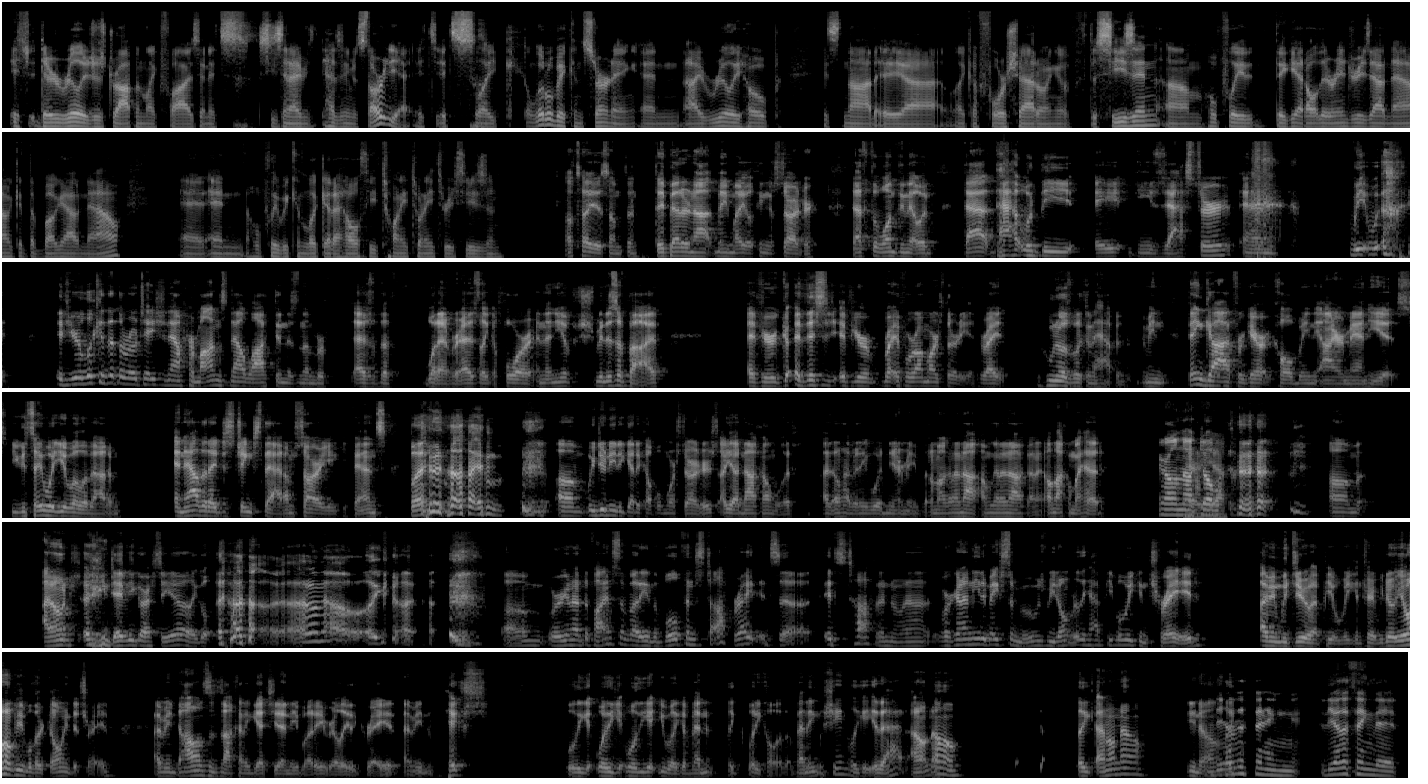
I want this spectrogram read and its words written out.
it's they're really just dropping like flies, and it's season hasn't even started yet. It's it's like a little bit concerning, and I really hope it's not a uh, like a foreshadowing of the season. Um, hopefully they get all their injuries out now, get the bug out now, and and hopefully we can look at a healthy 2023 season. I'll tell you something. They better not make Michael King a starter. That's the one thing that would that that would be a disaster. And we, we if you're looking at the rotation now, Germán's now locked in as number as the whatever as like a four, and then you have Schmidt as a five if you're if this is if you're right if we're on March 30th, right? Who knows what's going to happen? I mean, thank God for Gerrit Cole being the Iron Man he is. You can say what you will about him, and now that I just jinxed that, I'm sorry, Yankee fans, but um, we do need to get a couple more starters. Oh, yeah, knock on wood. I don't have any wood near me, but I'm not gonna knock. I'm gonna knock on it. I'll knock on my head. You're all knocked over. Yeah. um, I don't. I mean, Deivi Garcia, like I don't know, like um, we're gonna have to find somebody. The bullpen's tough, right? It's uh, it's tough, and uh, we're gonna need to make some moves. We don't really have people we can trade. I mean, we do have people we can trade. We don't. You don't have people they're going to trade. I mean, Donaldson's not going to get you anybody really great. I mean, Hicks will he get? Will he get? Will he get you like a vending? Like what do you call it? A vending machine? Will he get you that? I don't know. Like I don't know. You know. The like, other thing, the other thing that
